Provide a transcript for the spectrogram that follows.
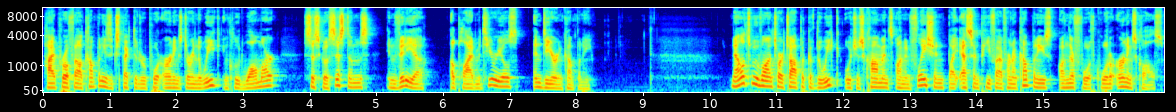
High-profile companies expected to report earnings during the week include Walmart, Cisco Systems, Nvidia, Applied Materials, and Deere & Company. Now let's move on to our topic of the week, which is comments on inflation by S&P 500 companies on their fourth quarter earnings calls.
